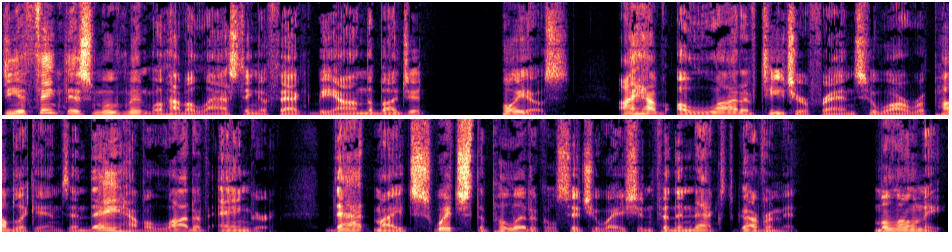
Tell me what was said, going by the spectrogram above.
Do you think this movement will have a lasting effect beyond the budget? Hoyos, I have a lot of teacher friends who are Republicans, and they have a lot of anger. That might switch the political situation for the next government. Maloney,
